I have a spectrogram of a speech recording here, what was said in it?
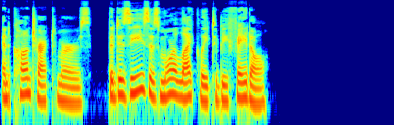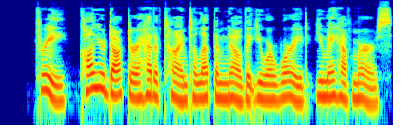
and contract MERS, the disease is more likely to be fatal. 3. Call your doctor ahead of time to let them know that you are worried you may have MERS.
